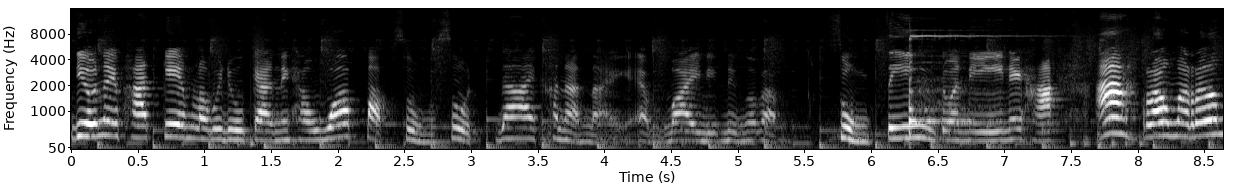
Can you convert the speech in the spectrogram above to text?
เดี๋ยวในพาร์ทเกมเราไปดูกันนะคะว่าปรับสูงสุดได้ขนาดไหน แอบใบนิดนึงว่าแบบ สูงติ้งตัวนี้นะคะอะเรามาเริ่ม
